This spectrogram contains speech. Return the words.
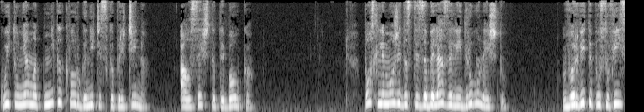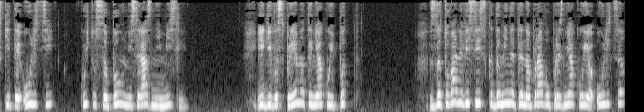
които нямат никаква органическа причина, а усещате болка. После може да сте забелязали и друго нещо. Вървите по Софийските улици, които са пълни с разни мисли и ги възприемате някой път. Затова не ви се иска да минете направо през някоя улица,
